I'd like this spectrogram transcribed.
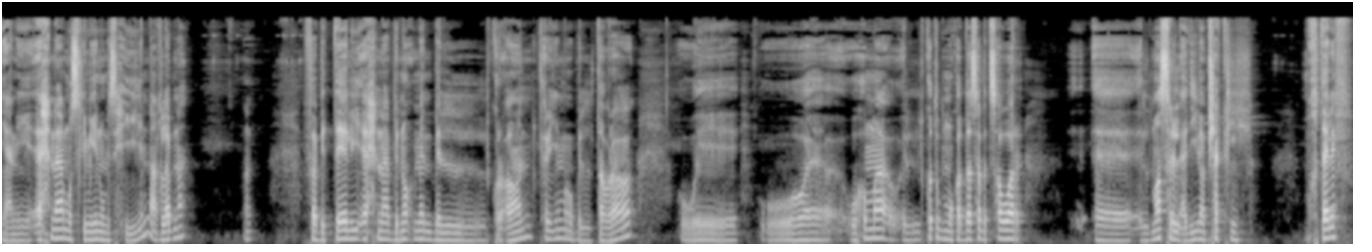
يعني إحنا مسلمين ومسيحيين أغلبنا فبالتالي إحنا بنؤمن بالقرآن الكريم وبالتوراة و... وهم الكتب المقدسة بتصور آه، المصر القديمة بشكل مختلف.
